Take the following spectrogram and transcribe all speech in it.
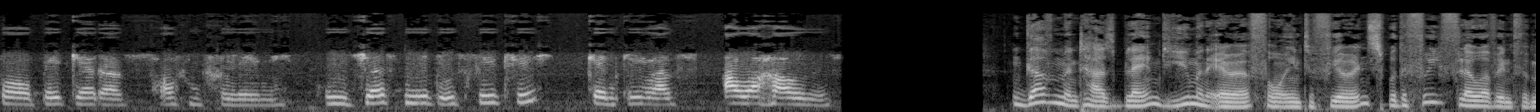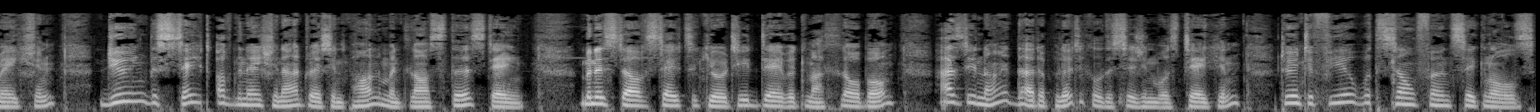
for backyarders of Mfuleni. We just need the city can give us our houses. Government has blamed human error for interference with the free flow of information during the State of the Nation address in Parliament last Thursday. Minister of State Security David Mahlobo has denied that a political decision was taken to interfere with cell phone signals.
